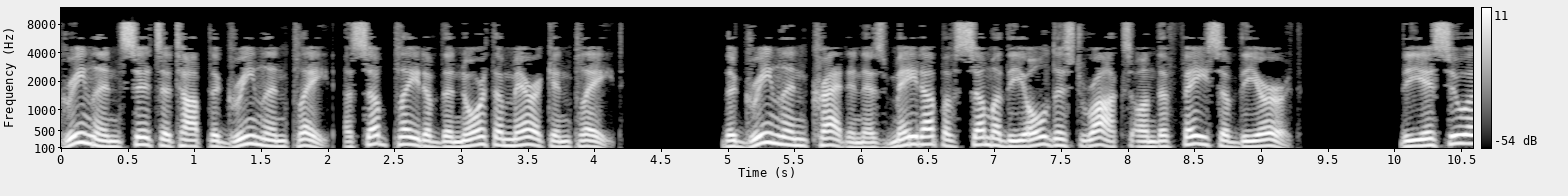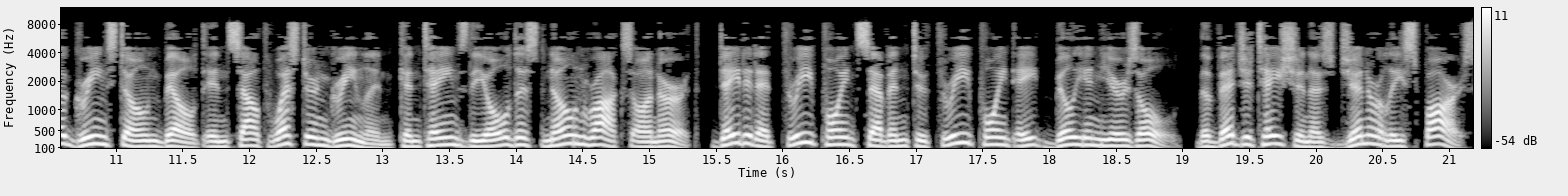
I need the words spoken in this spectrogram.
Greenland sits atop the Greenland Plate, a subplate of the North American Plate. The Greenland Craton is made up of some of the oldest rocks on the face of the Earth. The Isua Greenstone Belt in southwestern Greenland contains the oldest known rocks on Earth, dated at 3.7 to 3.8 billion years old. The vegetation is generally sparse,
